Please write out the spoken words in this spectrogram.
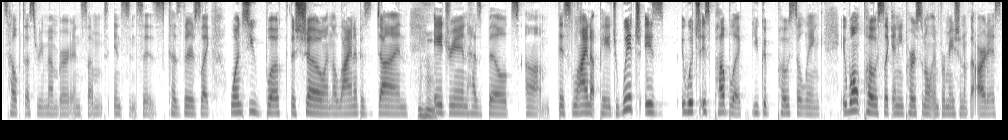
it's helped us remember in some instances because there's like once you book the show and the lineup is done adrian has built um, this lineup page which is which is public. You could post a link. It won't post like any personal information of the artist,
